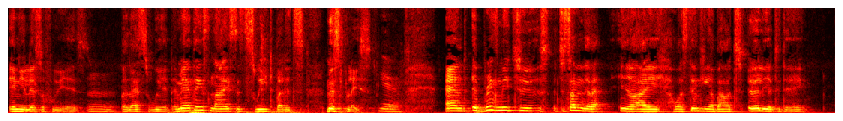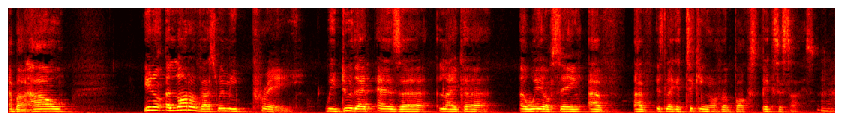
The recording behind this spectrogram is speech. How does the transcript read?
any less of who he is. Mm, But that's weird. I mean, I think it's nice, it's sweet, but it's misplaced. yeah. And it brings me to to something that I, you know I was thinking about earlier today about how you know a lot of us when we pray we do that as a like a a way of saying I've I've it's like a ticking of a box exercise. Mm.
